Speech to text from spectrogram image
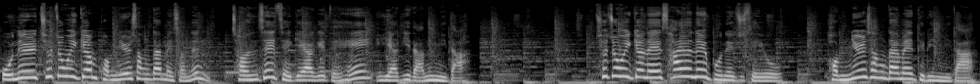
오늘 최종 의견 법률 상담에서는 전세 재계약에 대해 이야기 나눕니다. 최종 의견에 사연을 보내주세요. 법률 상담해 드립니다.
